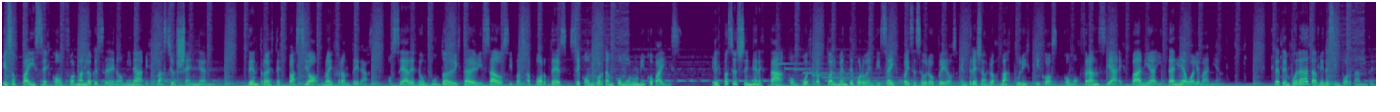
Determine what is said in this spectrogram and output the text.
Esos países conforman lo que se denomina espacio Schengen, Dentro de este espacio no hay fronteras, o sea, desde un punto de vista de visados y pasaportes se comportan como un único país. El espacio Schengen está compuesto actualmente por 26 países europeos, entre ellos los más turísticos como Francia, España, Italia o Alemania. La temporada también es importante.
